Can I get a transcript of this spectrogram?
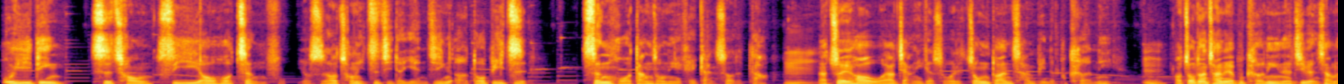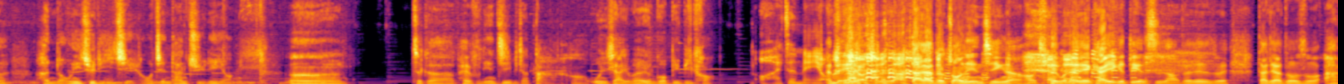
不一定是从 CEO 或政府，有时候从你自己的眼睛、耳朵、鼻子，生活当中你也可以感受得到。嗯，那最后我要讲一个所谓的终端产品的不可逆。嗯，哦，终端产品的不可逆呢，基本上呢很容易去理解。我简单举例哦，嗯，这个佩服年纪比较大了哈，问一下有没有用过 BB Call？哦，还真没有，哎没有，是不是啊？大家都装年轻啊哈。所以我那天看一个电视啊，大家说大家都说啊，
